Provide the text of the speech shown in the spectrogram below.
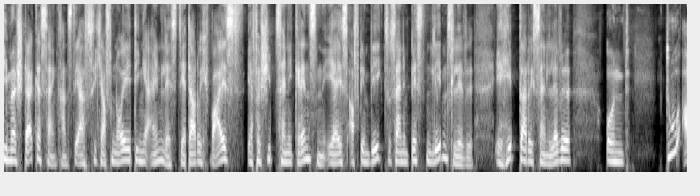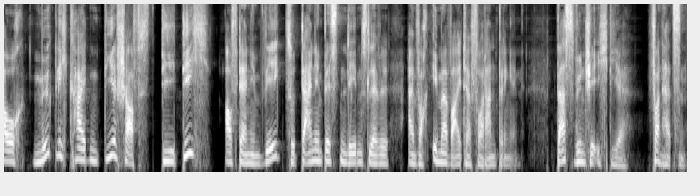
immer stärker sein kannst, der sich auf neue Dinge einlässt, der dadurch weiß, er verschiebt seine Grenzen, er ist auf dem Weg zu seinem besten Lebenslevel, er hebt dadurch sein Level und du auch Möglichkeiten dir schaffst, die dich auf deinem Weg zu deinem besten Lebenslevel einfach immer weiter voranbringen. Das wünsche ich dir von Herzen.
